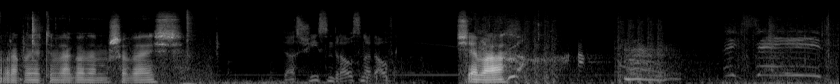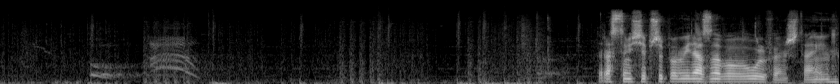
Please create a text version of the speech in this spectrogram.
Dobra, pewnie tym wagonem muszę wejść. Siema. Teraz to mi się przypomina znowu Wolfenstein.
